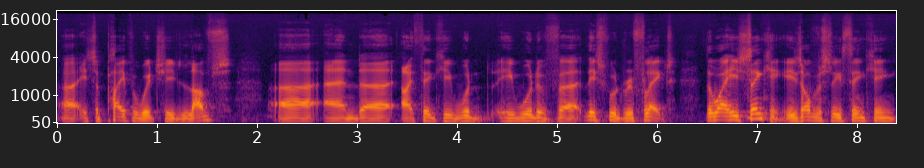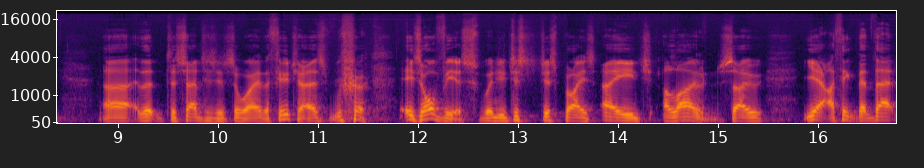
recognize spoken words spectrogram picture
Uh, it's a paper which he loves, uh, and uh, I think he would he would have uh, this would reflect the way he's thinking. He's obviously thinking uh, that DeSantis is the way of the future. It's, it's obvious when you just just by his age alone. So. Yeah, I think that that,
